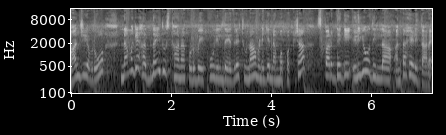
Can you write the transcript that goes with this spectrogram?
ಮಾಂಜಿ ಅವರು, ನಮಗೆ ಹದಿನೈದು ಸ್ಥಾನ ಕೊಡಬೇಕು ಇಲ್ಲದೇ ಇದ್ರೆ ಚುನಾವಣೆಗೆ ನಮ್ಮ ಪಕ್ಷ ಸ್ಪರ್ಧೆಗೆ ಇಳಿಯೋದಿಲ್ಲ ಅಂತ ಹೇಳಿದ್ದಾರೆ.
